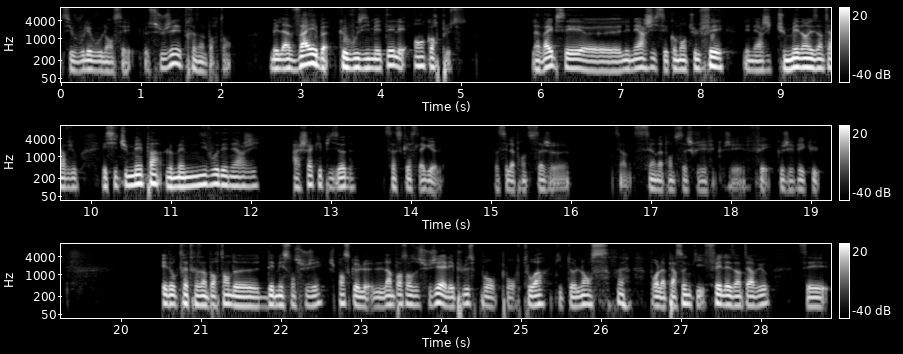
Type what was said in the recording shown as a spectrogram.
si vous voulez vous lancer. Le sujet est très important. Mais la vibe que vous y mettez l'est encore plus. La vibe, c'est euh, l'énergie, c'est comment tu le fais, l'énergie que tu mets dans les interviews. Et si tu mets pas le même niveau d'énergie à chaque épisode, ça se casse la gueule. Ça, c'est l'apprentissage. C'est un, apprentissage que j'ai fait, que j'ai fait, que j'ai vécu. Et donc très très important d'aimer son sujet. Je pense que l'importance du sujet, elle est plus pour pour toi qui te lance, pour la personne qui fait les interviews. C'est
